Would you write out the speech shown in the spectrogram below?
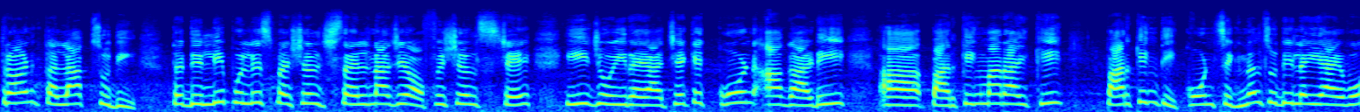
ત્રણ કલાક સુધી. તો દિલ્હી પોલીસ સ્પેશિયલ સેલના જે ઓફિશિયલ્સ છે એ જોઈ રહ્યા છે કે કોણ આ ગાડી પાર્કિંગમાં રાખી, પાર્કિંગથી કોણ સિગ્નલ સુધી લઈ આવ્યો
